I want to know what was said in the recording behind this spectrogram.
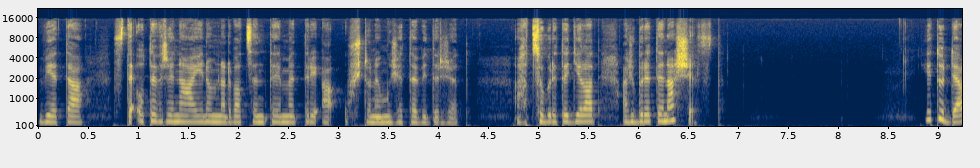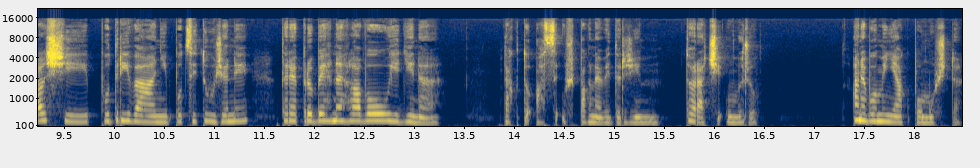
věta jste otevřená jenom na 2 cm a už to nemůžete vydržet. A co budete dělat, až budete na 6? Je to další podrývání pocitů ženy, které proběhne hlavou jediné. Tak to asi už pak nevydržím, to radši umřu. A nebo mi nějak pomožte.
